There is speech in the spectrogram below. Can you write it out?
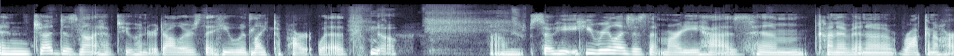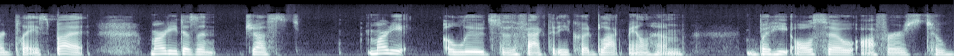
And Judd does not have $200 that he would like to part with. No. Um, so he, he realizes that Marty has him kind of in a rock and a hard place, but Marty doesn't just, Marty alludes to the fact that he could blackmail him, but he also offers to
